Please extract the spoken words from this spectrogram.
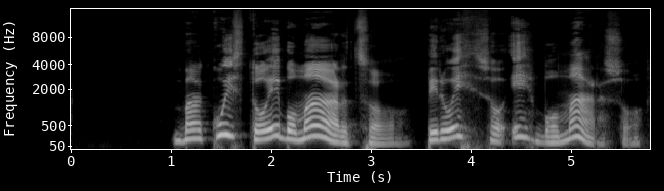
Ma questo è Bomarzo. Pero eso es Bomarzo.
